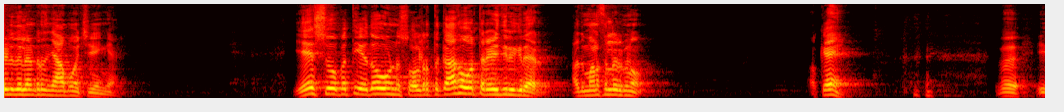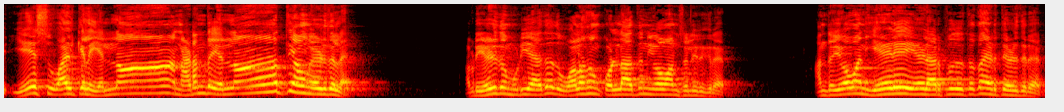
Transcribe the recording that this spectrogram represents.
எழுதலைன்றது ஞாபகம் வச்சுக்கோங்க. இயேசுவை பற்றி ஏதோ ஒன்று சொல்றதுக்காக ஒருத்தர் எழுதியிருக்கிறார். அது மனசில் இருக்கணும். ஓகே? இயேசு வாழ்க்கையில் எல்லாம் நடந்த எல்லாத்தையும் அவங்க எழுதலை. அப்படி எழுத முடியாது அது உலகம் கொள்ளாதுன்னு யோவான் சொல்லியிருக்கிறார். அந்த யோவான் ஏழே ஏழு அற்புதத்தை தான் எடுத்து எழுதுறார்.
